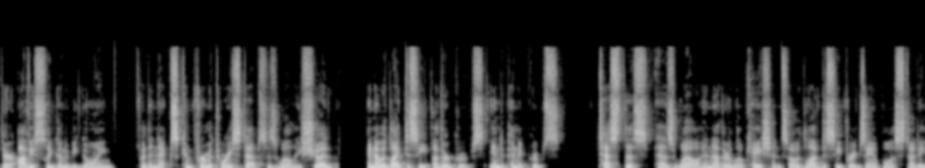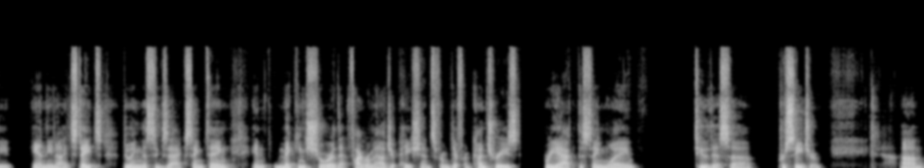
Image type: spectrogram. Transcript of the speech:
They're obviously going to be going for the next confirmatory steps as well. They should. And I would like to see other groups, independent groups, test this as well in other locations. So I'd love to see, for example, a study in the United States doing this exact same thing and making sure that fibromyalgia patients from different countries react the same way to this uh, procedure. Um,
